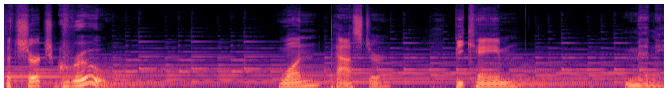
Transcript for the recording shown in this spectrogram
The church grew. One pastor became many.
